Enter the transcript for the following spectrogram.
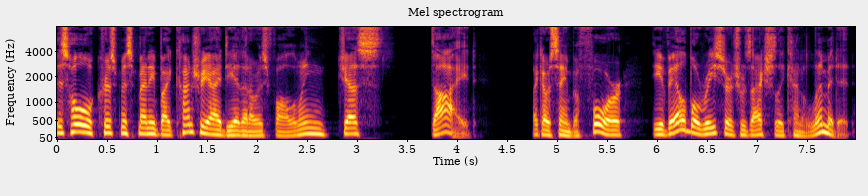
this whole Christmas spending by country idea that I was following just died. Like I was saying before, the available research was actually kind of limited.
